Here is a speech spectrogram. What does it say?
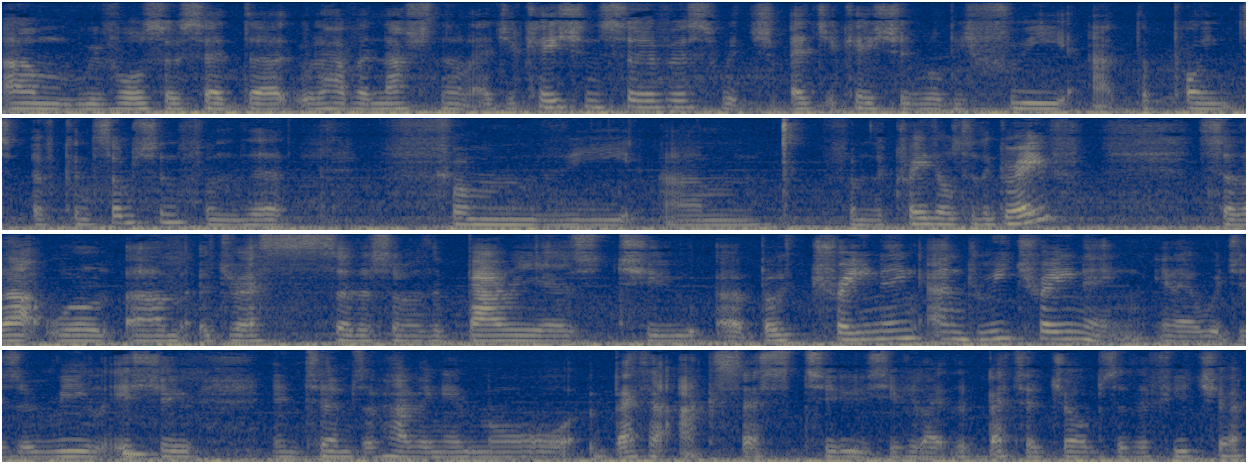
um, we've also said that we'll have a national education service, which education will be free at the point of consumption from the from the um, from the cradle to the grave. So that will um, address sort of some of the barriers to uh, both training and retraining, you know, which is a real mm. issue in terms of having a more better access to, if you like, the better jobs of the future.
